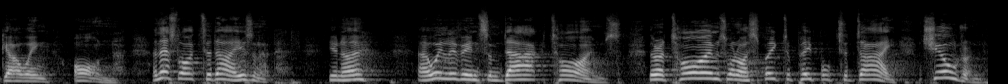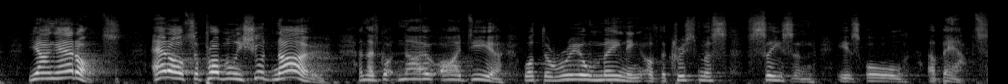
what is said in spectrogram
going on. And that's like today, isn't it? You know, uh, we live in some dark times. There are times when I speak to people today, children, young adults, adults that probably should know, and they've got no idea what the real meaning of the Christmas season is all about.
